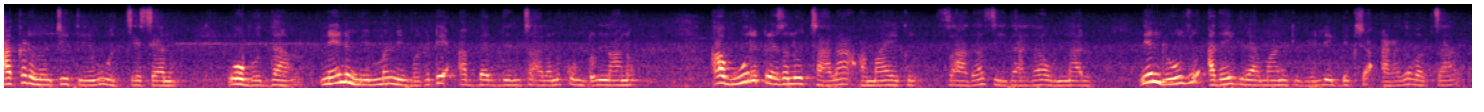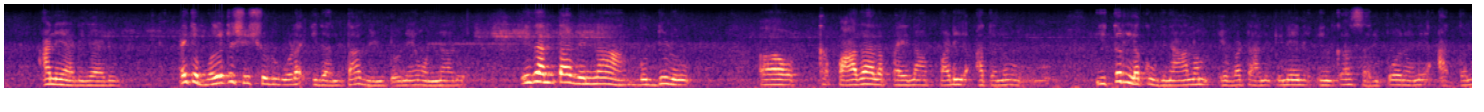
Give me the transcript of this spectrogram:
అక్కడ నుంచి తిరిగి వచ్చేసాను ఓ బుద్ధ నేను మిమ్మల్ని ఒకటే అభ్యర్థించాలనుకుంటున్నాను. ఆ ఊరి ప్రజలు చాలా అమాయకులు సాదా సీదాగా ఉన్నారు. నేను రోజు అదే గ్రామానికి వెళ్ళి భిక్ష అడగవచ్చా అని అడిగాడు. అయితే మొదటి శిష్యుడు కూడా ఇదంతా వింటూనే ఉన్నాడు. ఇదంతా విన్న బుద్ధుడు పాదాలపైన పడి అతను ఇతరులకు జ్ఞానం ఇవ్వటానికి నేను ఇంకా సరిపోనని అర్థం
